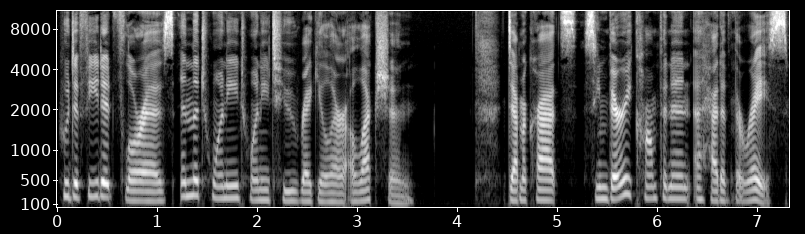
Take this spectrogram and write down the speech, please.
who defeated Flores in the 2022 regular election. Democrats seem very confident ahead of the race.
